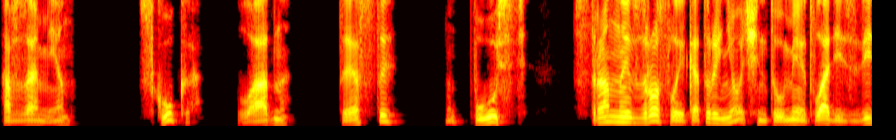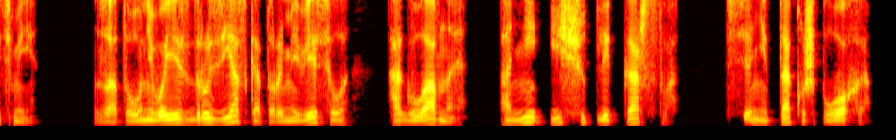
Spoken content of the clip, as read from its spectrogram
А взамен? Скука? Ладно. Тесты? Ну, пусть. Странные взрослые, которые не очень-то умеют ладить с детьми. Зато у него есть друзья, с которыми весело — а главное, они ищут лекарства. Все не так уж плохо.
